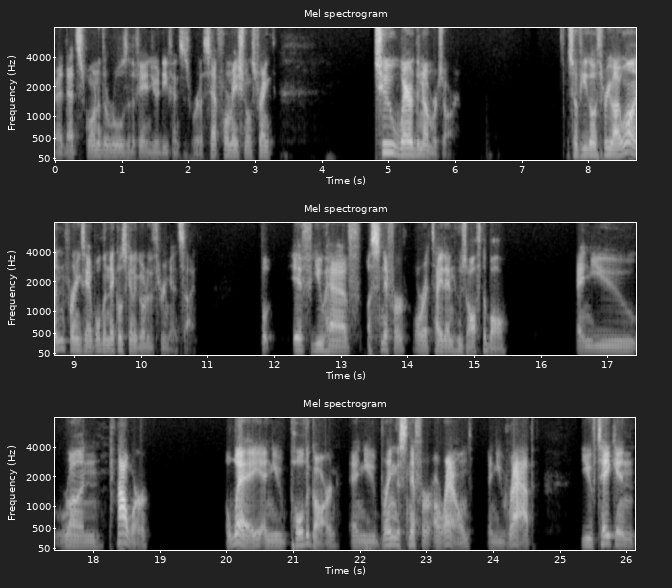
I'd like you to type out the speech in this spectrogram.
Right? That's one of the rules of the Fangio defenses. We're going to set formational strength to where the numbers are. So if you go three by one, for an example, the nickel is going to go to the three man side if you have a sniffer or a tight end who's off the ball and you run power away and you pull the guard and you bring the sniffer around and you wrap, you've taken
